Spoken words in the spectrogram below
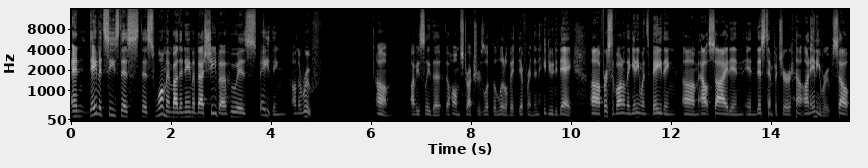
and David sees this, this woman by the name of Bathsheba who is bathing on the roof. Um, Obviously, the, the home structures looked a little bit different than they do today. Uh, first of all, I don't think anyone's bathing um, outside in, in this temperature on any roof. So,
